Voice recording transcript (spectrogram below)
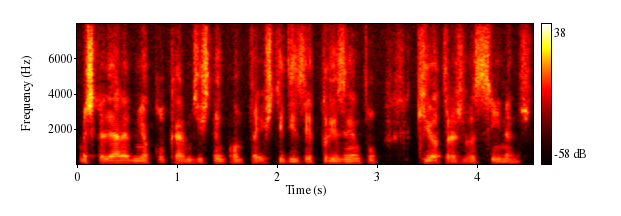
Mas se calhar é melhor colocarmos isto em contexto e dizer, por exemplo, que outras vacinas,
